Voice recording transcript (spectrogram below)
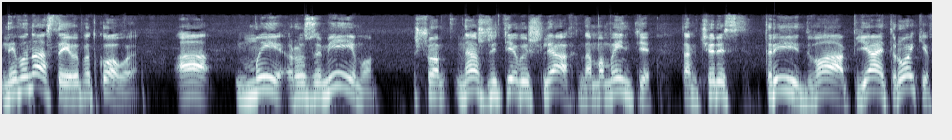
не вона стає випадковою, а ми розуміємо, що наш життєвий шлях на моменті там через 3, 2, 5 років.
